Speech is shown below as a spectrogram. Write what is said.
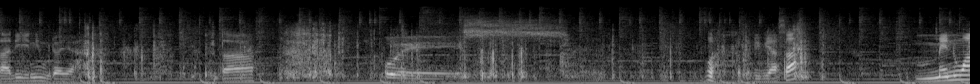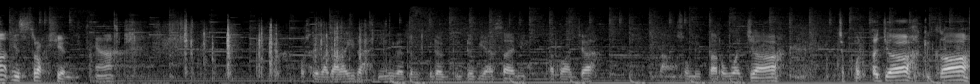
tadi ini udah ya. Kita wes. Wah seperti biasa. Manual instruction ya Usah dibaca lagi dah ini udah, udah, udah biasa ini taruh aja. Langsung ditaruh aja cepet aja kita.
